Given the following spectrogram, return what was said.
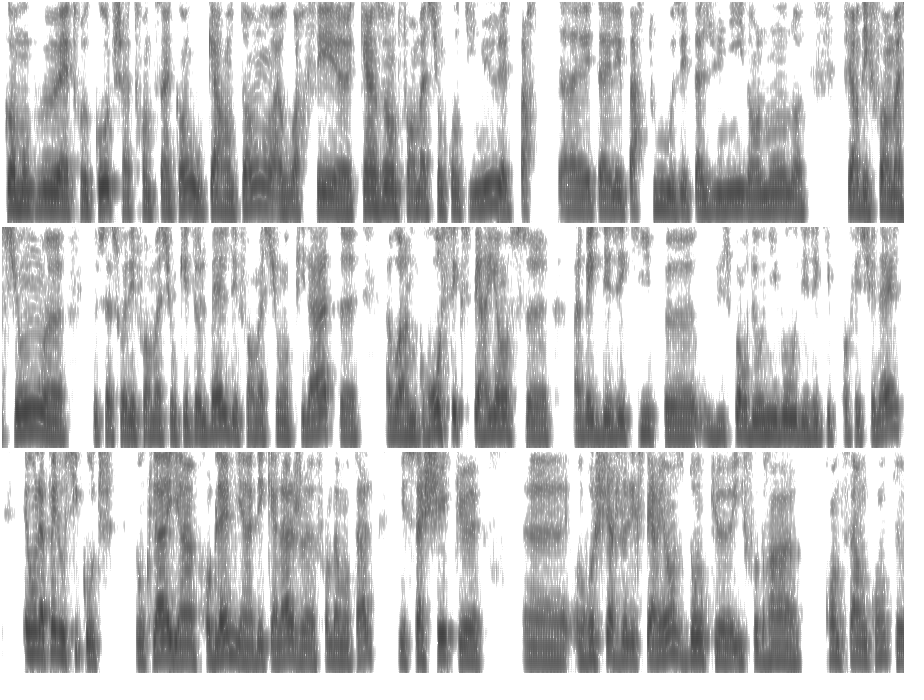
comme on peut être coach à 35 ans ou 40 ans, avoir fait 15 ans de formation continue, être, allé partout aux États-Unis, dans le monde, faire des formations, que ce soit des formations kettlebell, des formations en pilates, avoir une grosse expérience avec des équipes du sport de haut niveau ou des équipes professionnelles. Et on l'appelle aussi coach. Donc là, il y a un problème, il y a un décalage fondamental. Mais sachez que euh, on recherche de l'expérience, donc euh, il faudra prendre ça en compte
